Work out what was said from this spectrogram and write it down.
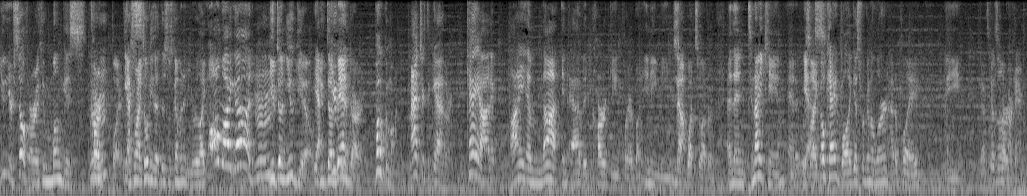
You yourself are a humongous card Mhm. player. Yes. Because when I told you that this was coming in, you were like, "Oh my god! You've done Yu-Gi-Oh! Yeah, You've done Yu-Gi-Oh. Vanguard." Pokemon, Magic the Gathering, Chaotic. I am not an avid card game player by any means No. whatsoever. And then tonight came, and it was Yes. like, okay, well, I guess we're going to learn how to play the Godzilla, Godzilla card card game. game.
